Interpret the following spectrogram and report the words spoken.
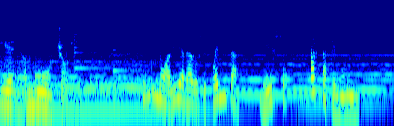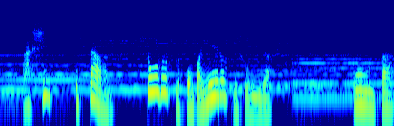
y eran muchos él no había dado cuenta de eso hasta aquel momento. Allí estaban todos los compañeros de su vida. Culpa,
